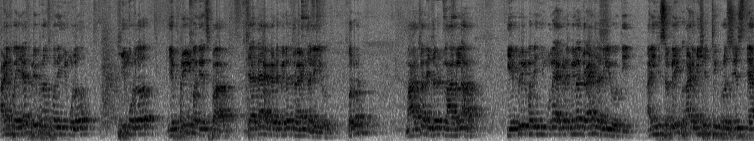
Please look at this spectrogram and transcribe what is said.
आणि पहिल्याच प्रेफरन्समध्ये ही मुलं ही मुलं एप्रिलमध्येच पा ज्या त्या अकॅडमीला जॉईन झालेली होती. बरोबर? मार्चचा रिझल्ट लागला एप्रिलमध्ये ही मुलं अकॅडमीला जॉईन झालेली होती आणि ही सगळी ऍडमिशनची प्रोसेस त्या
